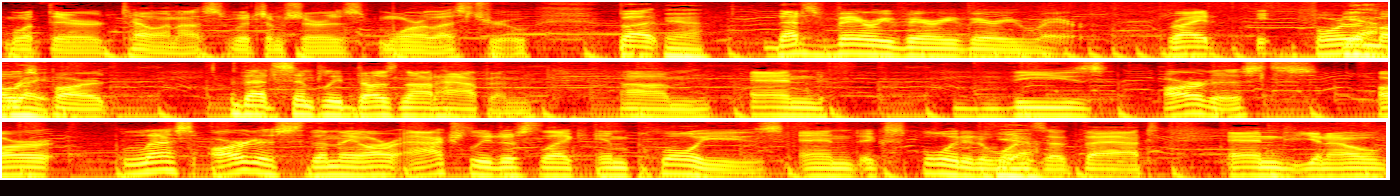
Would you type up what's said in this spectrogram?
what they're telling us, which I'm sure is more or less true. But Yeah. that's very, very, very rare, right? For the Yeah, most right. part, that simply does not happen. Um, and these artists are less artists than they are actually just like employees and exploited ones Yeah. at that. And, you know,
